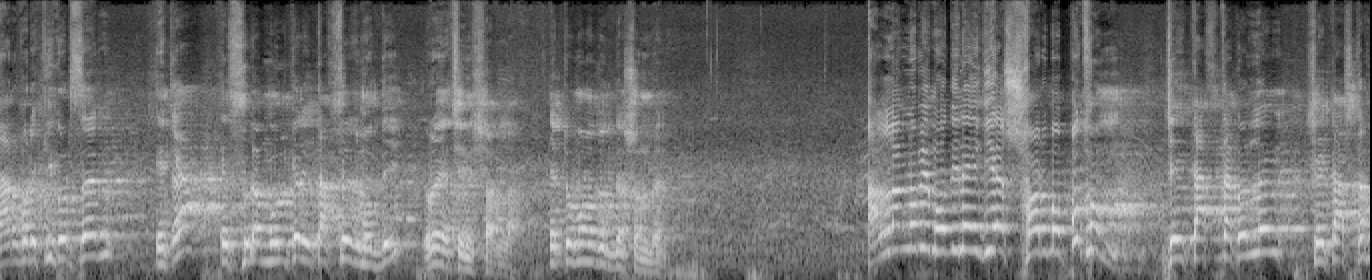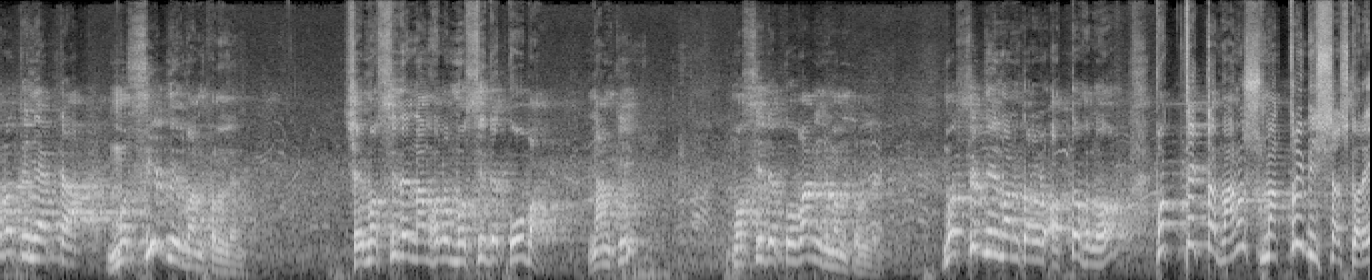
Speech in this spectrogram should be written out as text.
তারপরে কি করছেন? এটা সুরা মুলকের এই তাফসিরের মধ্যেই রয়েছে ইনশাল্লাহ একটু মনোযোগ দিয়ে শুনবেন। আল্লাহ নবী মদিনায় গিয়ে সর্বপ্রথম যেই কাজটা করলেন, সেই কাজটা হলো তিনি একটা মসজিদ নির্মাণ করলেন। সেই মসজিদের নাম হলো মসজিদে কোবা। নাম কি? মসজিদে কোবা নির্মাণ করলেন। মসজিদ নির্মাণ করার অর্থ হলো, প্রত্যেকটা মানুষ মাত্রই বিশ্বাস করে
